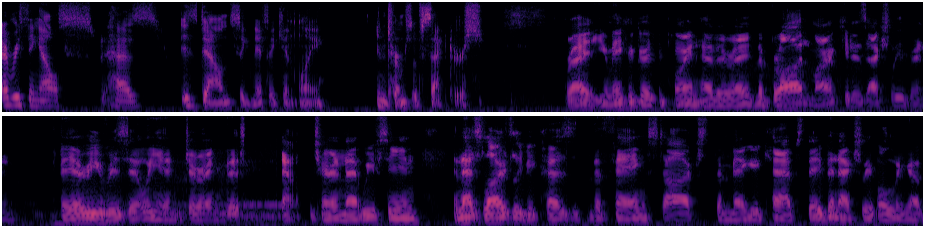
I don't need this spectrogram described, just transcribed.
everything else has is down significantly in terms of sectors. Right. You make a good point, Heather, right? The broad market has actually been very resilient during this downturn that we've seen. And that's largely because the FANG stocks, the mega caps, they've been actually holding up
